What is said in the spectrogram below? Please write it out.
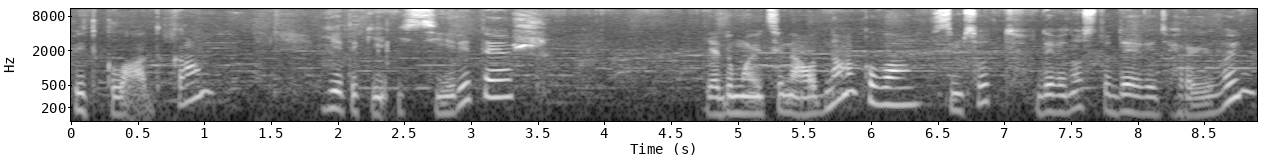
Підкладка. Є такі і сірі теж. Я думаю, ціна однакова. 799 гривень.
